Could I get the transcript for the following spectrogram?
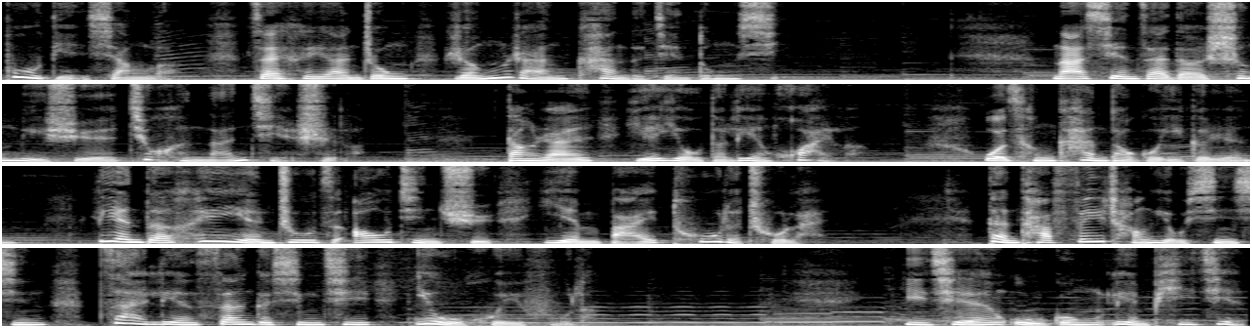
不点香了，在黑暗中仍然看得见东西。拿现在的生理学就很难解释了，当然也有的练坏了。我曾看到过一个人。练得黑眼珠子凹进去，眼白凸了出来，但他非常有信心，再练三个星期又恢复了。以前武功练劈剑，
